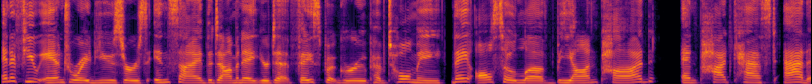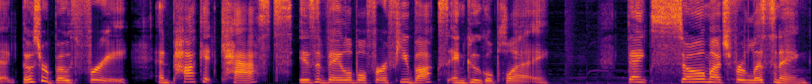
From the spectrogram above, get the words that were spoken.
And a few Android users inside the Dominate Your Debt Facebook group have told me they also love Beyond Pod and Podcast Addict. Those are both free. And Pocket Casts is available for a few bucks in Google Play. Thanks so much for listening.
